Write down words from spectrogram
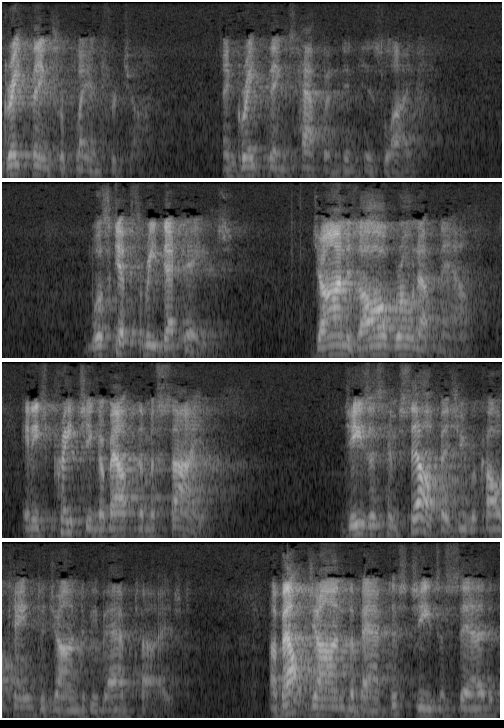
Great things were planned for John, and great things happened in his life. We'll skip three decades John is all grown up now, and he's preaching about the Messiah. Jesus himself, as you recall, came to John to be baptized. About John the Baptist, Jesus said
